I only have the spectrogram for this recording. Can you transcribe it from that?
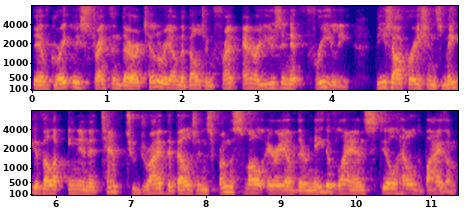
They have greatly strengthened their artillery on the Belgian front and are using it freely. These operations may develop in an attempt to drive the Belgians from the small area of their native lands still held by them.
